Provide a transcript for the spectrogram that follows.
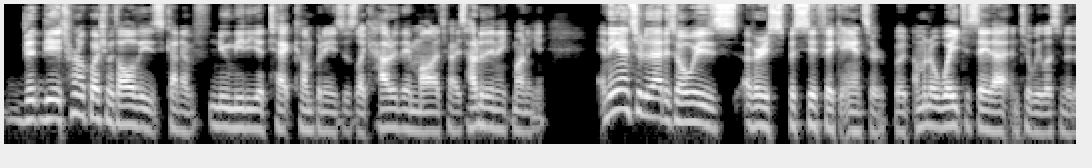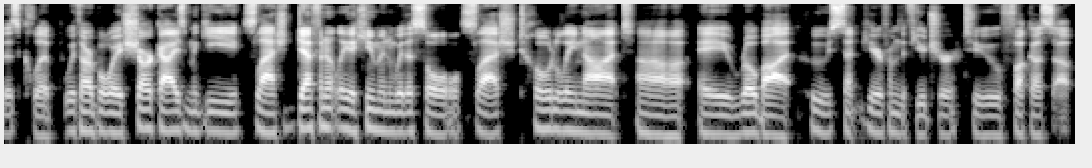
the the eternal question with all of these kind of new media tech companies is like how do they monetize? How do they make money? And the answer to that is always a very specific answer, but I'm gonna wait to say that until we listen to this clip with our boy Shark Eyes McGee slash definitely a human with a soul slash totally not uh, a robot who's sent here from the future to fuck us up.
